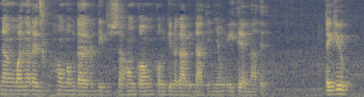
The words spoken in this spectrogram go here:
ng 100 Hong Kong dollar dito sa Hong Kong kung ginagamit natin yung ATM natin. Thank you.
